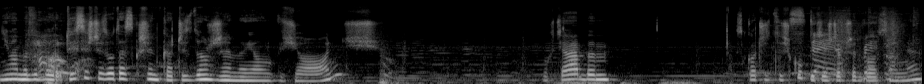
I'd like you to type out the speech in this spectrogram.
Nie mamy wyboru. Tu jest jeszcze złota skrzynka. Czy zdążymy ją wziąć? Bo chciałabym skoczyć coś kupić jeszcze przed bossem, nie?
